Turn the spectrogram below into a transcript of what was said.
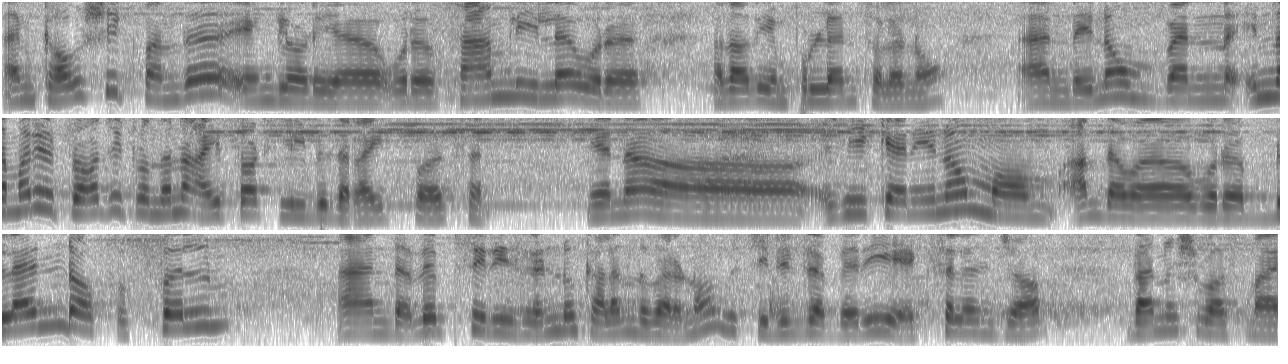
and Kaushik வந்து எங்களுடைய ஒரு ஃபேமிலியில் ஒரு அதாவது என் புள்ளன்னு சொல்லணும். அண்ட் இன்னும் வென் இந்த மாதிரி ஒரு ப்ராஜெக்ட் வந்தோன்னா I thought he'll be the right person ஏன்னா ஹீ கேன் இன்னும் அந்த ஒரு blend of film and web series ரெண்டும் கலந்து வரணும் which it a very excellent job Dhanush was my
